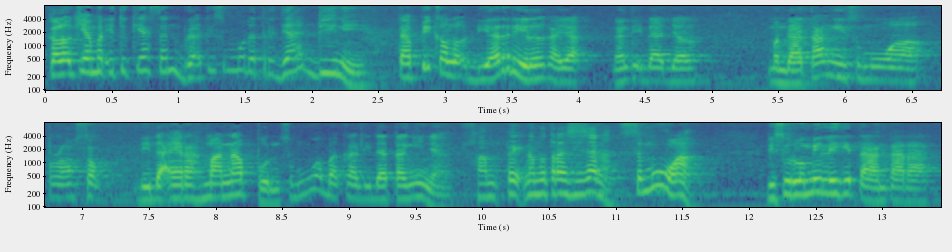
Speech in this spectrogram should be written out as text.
Kalau kiamat itu kiasan berarti semua udah terjadi nih. Tapi kalau dia real kayak nanti Dajjal mendatangi semua pelosok di daerah mana pun, semua bakal didatanginya. sampai nemu transi sana. Semua disuruh milih kita antara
